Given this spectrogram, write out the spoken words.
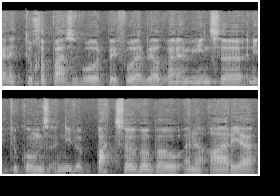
kan dit toegepas word byvoorbeeld wanneer mense in die toekoms 'n nuwe pad sou wou bou in 'n area.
